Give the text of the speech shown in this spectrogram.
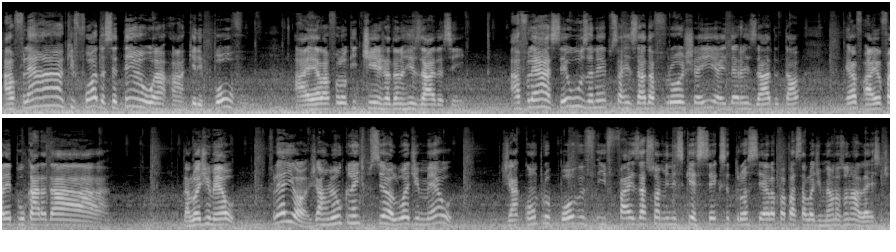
Aí eu falei, ah, que foda, você tem a, a, aquele polvo? Aí ela falou que tinha, já dando risada assim. Aí eu falei, ah, você usa, né? Essa risada frouxa aí, aí deram risada e tal. Aí eu falei pro cara da. Da lua de mel. Falei, aí, ó, já arrumei um cliente pro ó, lua de mel. Já compra o povo e faz a sua mina esquecer que você trouxe ela para passar lua de mel na Zona Leste.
